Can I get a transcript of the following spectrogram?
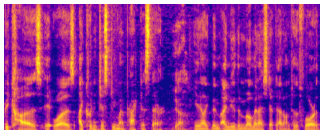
because it was I couldn't just do my practice there. yeah, You know, like the, I knew the moment I stepped out onto the floor,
